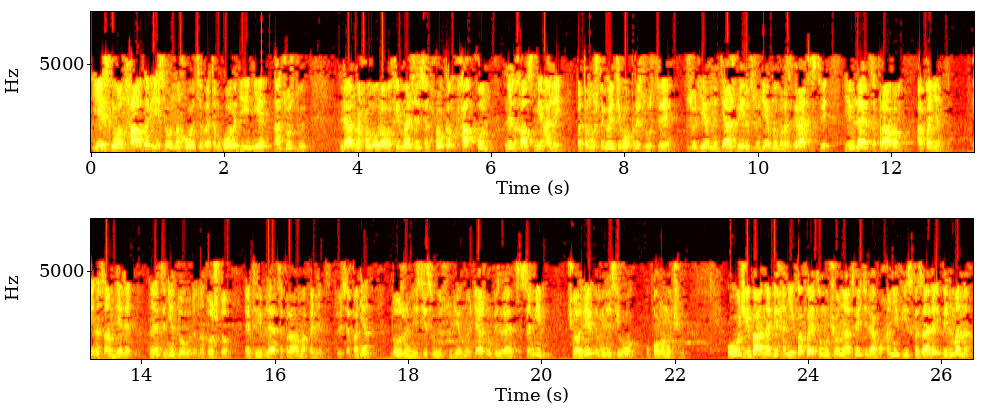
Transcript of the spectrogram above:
если он хадр, если он находится в этом городе и не отсутствует. Ляна худура фи маджлис хукам хаккун лил алей. Потому что, говорит, его присутствие в судебной тяжбе или в судебном разбирательстве является правом оппонента. И на самом деле на это нет довода, на то, что это является правом оппонента. То есть оппонент должен вести свою судебную тяжбу без разницы самим человеком или с его уполномоченным. Уджиба ана Аби Ханифа, поэтому ученые ответили Абу Ханифе и сказали бильмана,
